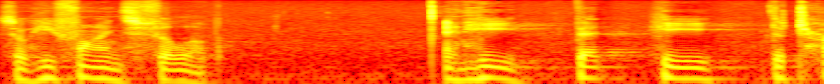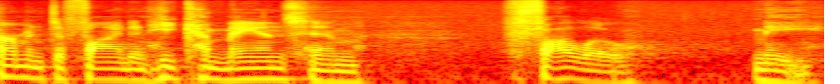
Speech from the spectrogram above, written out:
So he finds Philip and he that he determined to find and he commands him follow me.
